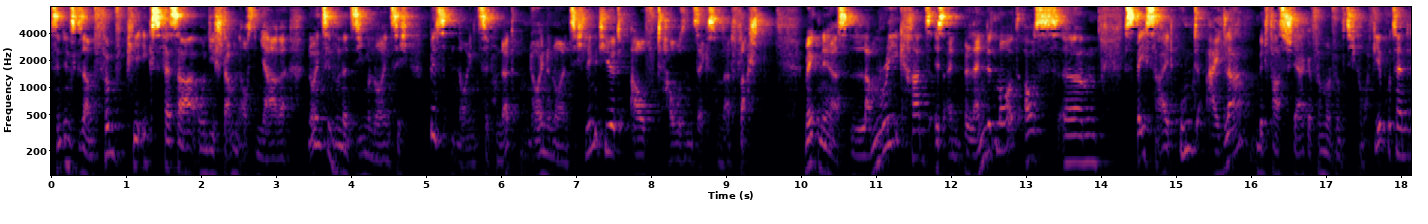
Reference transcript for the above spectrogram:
Sind insgesamt fünf PX-Fässer und die stammen aus dem Jahre 1997 bis 1999, limitiert auf 1600 Flaschen. McNairs Lumreek hat, ist ein Blended Malt aus ähm, Speyside und Eigler mit Fassstärke 55,4%. Prozent.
